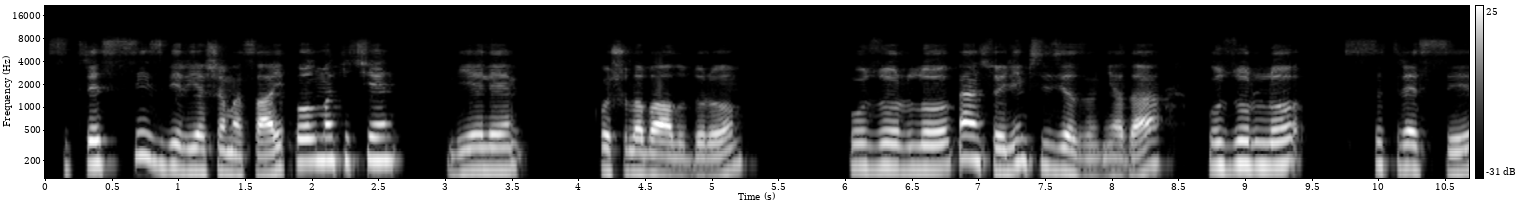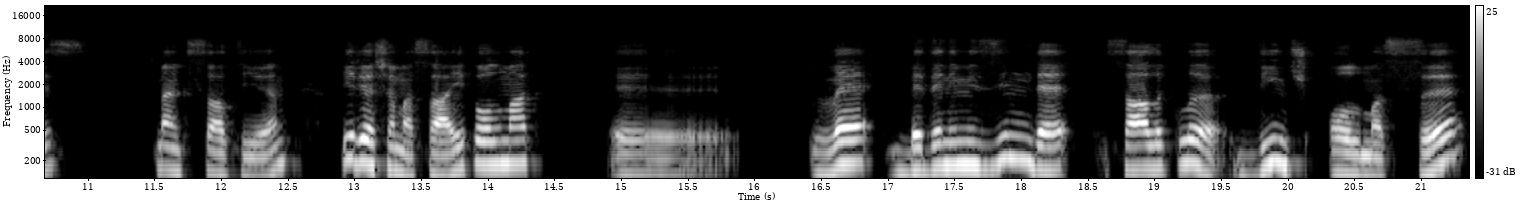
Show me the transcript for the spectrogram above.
stressiz bir yaşama sahip olmak için diyelim koşula bağlı durum. Huzurlu, ben söyleyeyim siz yazın ya da huzurlu, stressiz, ben kısaltayım. Bir yaşama sahip olmak e, ve bedenimizin de sağlıklı, dinç olması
